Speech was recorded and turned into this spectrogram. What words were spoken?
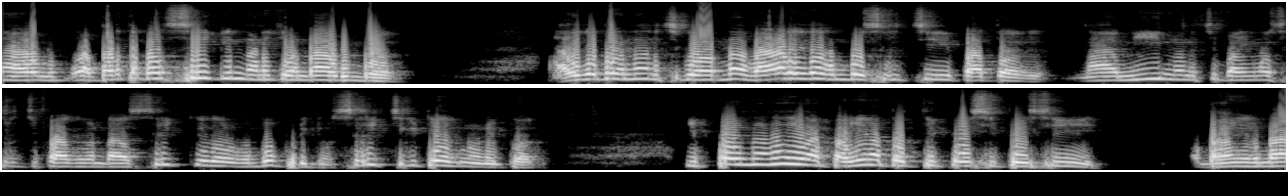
நான் ஒரு படத்தை பார்த்து சிரிக்குன்னு நினைக்க வேண்டாம் அப்படின்பார் அதுக்கப்புறம் என்ன நினச்சிக்குவாருன்னா வேலையை தான் ரொம்ப சிரிச்சு பார்த்தாரு நான் நீ நினச்சி பயங்கரமாக சிரிச்சு பார்க்க வேண்டாம். சிரிக்கிறது ரொம்ப பிடிக்கும். சிரிச்சுக்கிட்டே இருக்கணும்னு நினைப்பார். இப்போ என்னன்னா என் பையனை பற்றி பேசி பேசி பயங்கரமா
